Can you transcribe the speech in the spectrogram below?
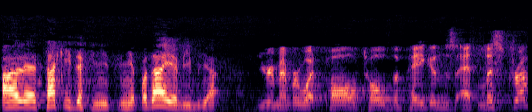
ale takiej definicji nie podaje Biblia. You remember what Paul told the pagans at Lystra?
